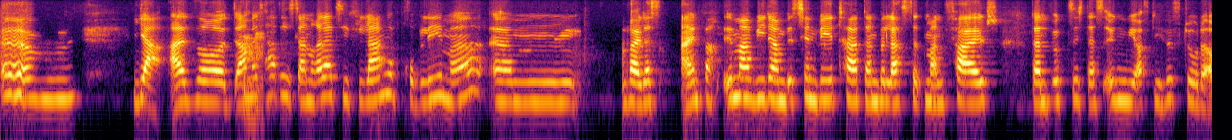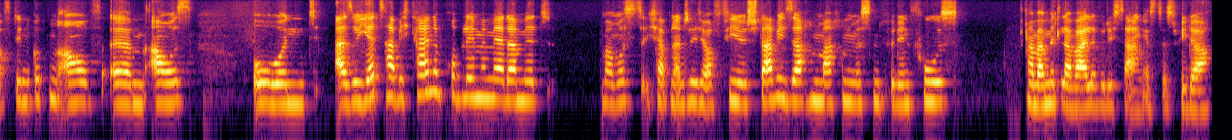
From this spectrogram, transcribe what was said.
Ähm, ja, also damit hatte ich dann relativ lange Probleme, ähm, weil das einfach immer wieder ein bisschen wehtat. Dann belastet man falsch, dann wirkt sich das irgendwie auf die Hüfte oder auf den Rücken auf, ähm, aus. Und also jetzt habe ich keine Probleme mehr damit. Man muss, ich habe natürlich auch viel Stabi-Sachen machen müssen für den Fuß. Aber mittlerweile würde ich sagen, ist das wieder,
